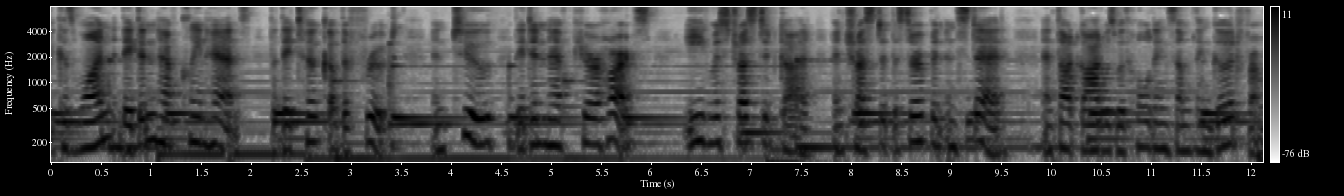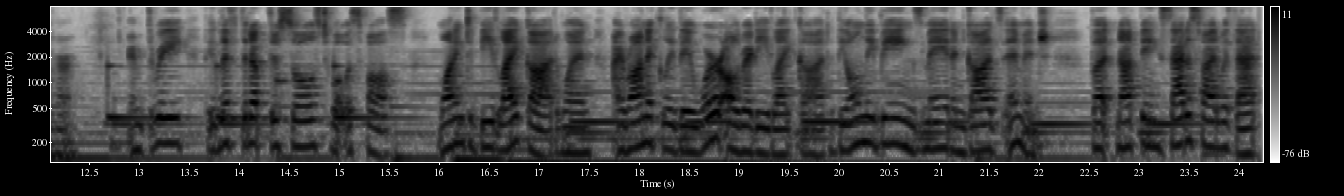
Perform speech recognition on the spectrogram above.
Because one, they didn't have clean hands, but they took of the fruit. And two, they didn't have pure hearts. Eve mistrusted God and trusted the serpent instead and thought God was withholding something good from her. And three, they lifted up their souls to what was false, wanting to be like God when, ironically, they were already like God, the only beings made in God's image. But not being satisfied with that,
